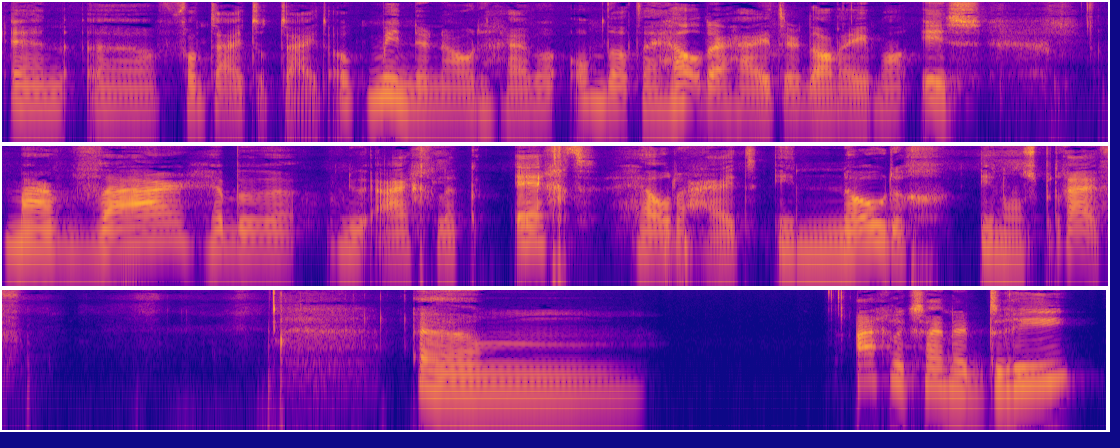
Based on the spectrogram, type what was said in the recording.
En uh, van tijd tot tijd ook minder nodig hebben, omdat de helderheid er dan eenmaal is. Maar waar hebben we nu eigenlijk echt helderheid in nodig in ons bedrijf? Um, eigenlijk zijn er drie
